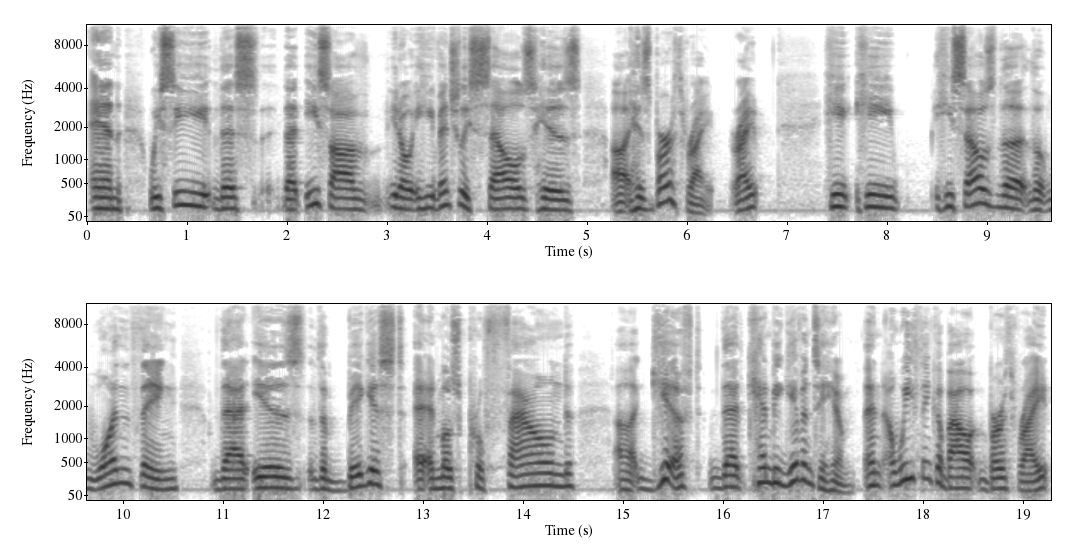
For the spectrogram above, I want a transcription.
And we see this that Esau, you know, he eventually sells his uh, his birthright, right? He he he sells the the one thing that is the biggest and most profound uh, gift that can be given to him. And we think about birthright,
